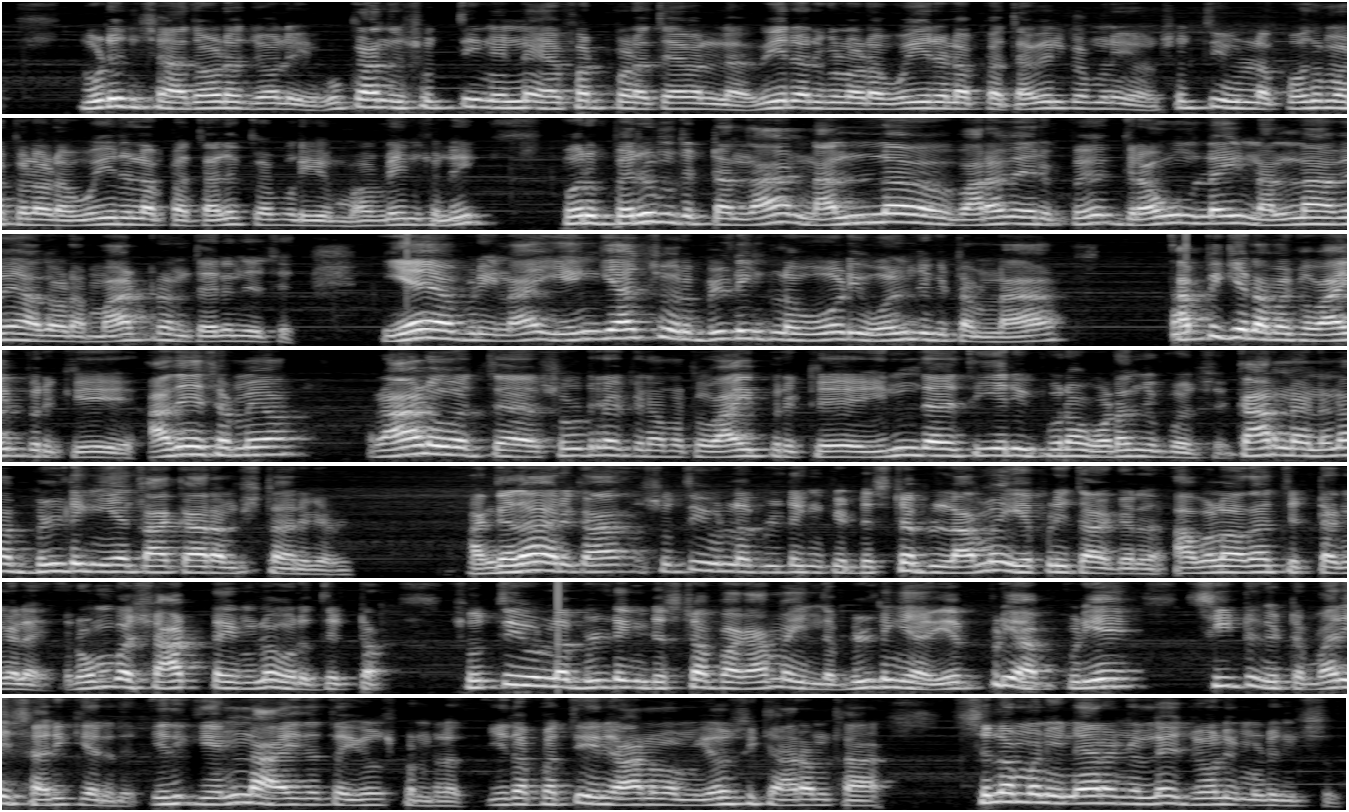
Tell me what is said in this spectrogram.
முடிஞ்சு அதோட ஜோலி. உட்காந்து சுற்றி நின்று எஃபர்ட் போட தேவையில்ல. வீரர்களோட உயிரிழப்பை தவிர்க்க முடியும். சுற்றி உள்ள பொதுமக்களோட உயிரிழப்பை தடுக்க முடியும் அப்படின்னு சொல்லி ஒரு பெரும் திட்டம் தான். நல்ல வரவேற்பு கிரவுண்ட்லையும் நல்லாவே அதோட மாற்றம் தெரிஞ்சிச்சு. ஏன் அப்படின்னா எங்கேயாச்சும் ஒரு பில்டிங்குள்ளே ஓடி ஒழிஞ்சுக்கிட்டோம்னா தப்பிக்க நமக்கு வாய்ப்பு இருக்குது அதே சமயம் இராணுவத்தை சுடுறதுக்கு நமக்கு வாய்ப்பு இருக்குது இந்த தியரி பூரா உடஞ்சி போச்சு. காரணம் என்னென்னா பில்டிங்கையே தாக்க ஆரம்பிச்சிட்டார்கள்? அங்கே தான் இருக்கான். சுற்றி உள்ள பில்டிங்க்கு டிஸ்டர்ப் இல்லாமல் எப்படி தாக்குறது? அவ்வளோதான் திட்டங்களே. ரொம்ப ஷார்ட் டைமில் ஒரு திட்டம். சுற்றி உள்ள பில்டிங் டிஸ்டர்ப் ஆகாமல் இந்த பில்டிங்கை எப்படி அப்படியே சீட்டு கட்டு மாதிரி சரிக்கிறது? இதுக்கு என்ன ஆயுதத்தை யூஸ் பண்ணுறது இதை பற்றி ராணுவம் யோசிக்க ஆரம்பித்தா சில மணி நேரங்கள்லேயே ஜோலி முடிஞ்சுச்சு.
